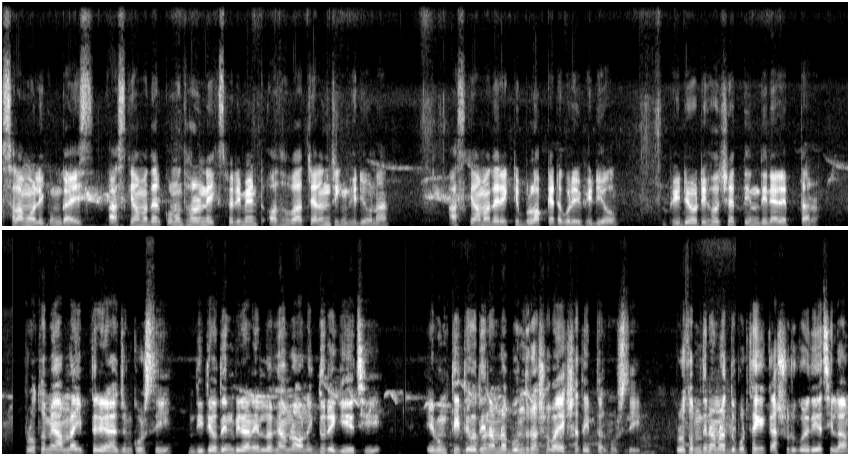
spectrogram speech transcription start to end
আসসালামু আলাইকুম গাইস আজকে আমাদের কোনো ধরনের এক্সপেরিমেন্ট অথবা চ্যালেঞ্জিং ভিডিও না। আজকে আমাদের একটি ব্লগ ক্যাটাগরি ভিডিও ভিডিওটি হচ্ছে তিন দিনের ইফতার। প্রথমে আমরা ইফতারের আয়োজন করছি। দ্বিতীয় দিন বিরিয়ানির লোভে আমরা অনেক দূরে গিয়েছি। এবং তৃতীয় দিন আমরা বন্ধুরা সবাই একসাথে ইফতার করছি। প্রথম দিন আমরা দুপুর থেকে কাজ শুরু করে দিয়েছিলাম।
